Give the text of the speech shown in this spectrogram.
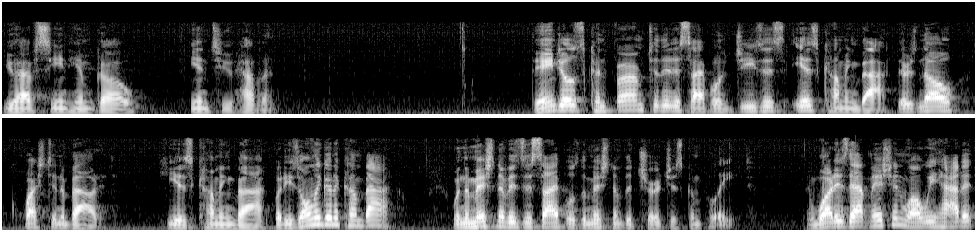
you have seen him go into heaven. The angels confirmed to the disciples Jesus is coming back. There's no question about it he is coming back. But he's only going to come back when the mission of his disciples, the mission of the church, is complete. And what is that mission? Well, we had it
